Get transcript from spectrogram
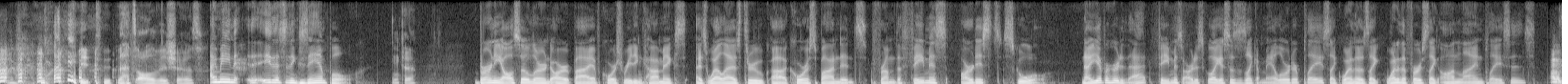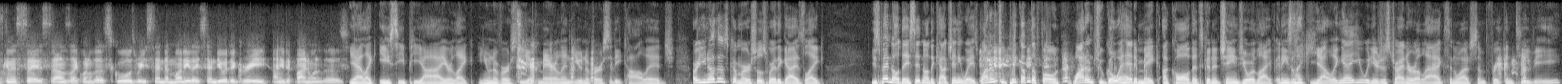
what? That's all of his shows. I mean, that's an example. Okay. Bernie also learned art by, of course, reading comics as well as through uh, correspondence from the famous artists school. Now, you ever heard of that famous artist school? I guess this is like a mail order place, like one of those, like one of the first like online places. I was gonna say it sounds like one of those schools where you send them money, they send you a degree. I need to find one of those. Yeah, like ECPI or like University of Maryland University College. Or you know those commercials where the guy's like, you spend all day sitting on the couch anyways. Why don't you pick up the phone? Why don't you go ahead and make a call that's going to change your life? And he's like yelling at you when you're just trying to relax and watch some freaking TV.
